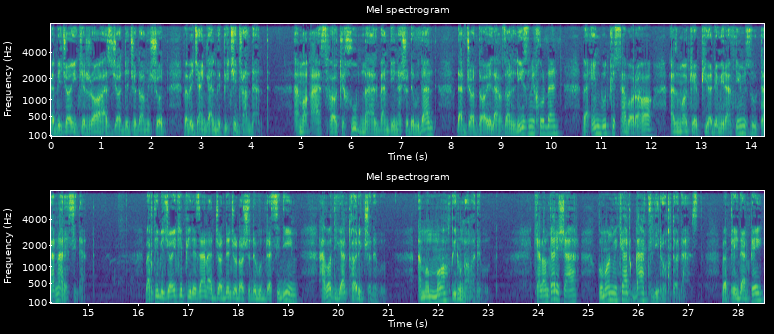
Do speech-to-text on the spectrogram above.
و به جایی که راه از جاده جدا می شد و به جنگل می پیچید راندند. اما اسبها که خوب نعلبندی نشده بودند در جاده های لغزان لیز میخوردند و این بود که سواره ها از ما که پیاده می‌رفتیم زودتر نرسیدند. وقتی به جایی که پیرزن از جاده جدا شده بود رسیدیم هوا دیگر تاریک شده بود. اما ماه بیرون آمده بود. کلانتر شهر گمان می‌کرد قتلی رخ داده است. و پی در پی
